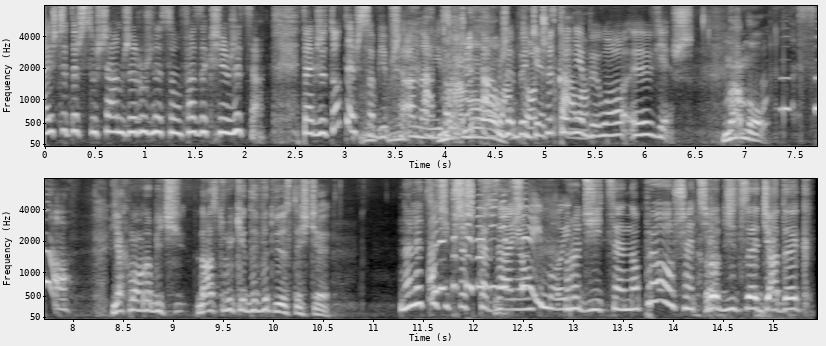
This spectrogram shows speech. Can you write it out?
A jeszcze też słyszałam, że różne są fazy księżyca. Także to też sobie przeanalizuj, A to Mamo! czytałam, żeby to dziecko czytałam. nie było, y, wiesz. Mamo, Co? jak mam robić nastrój, kiedy wy tu jesteście? No ale co Ale ci ty się przeszkadzają nami nie przejmuj. rodzice? No proszę cię. Rodzice, dziadek?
